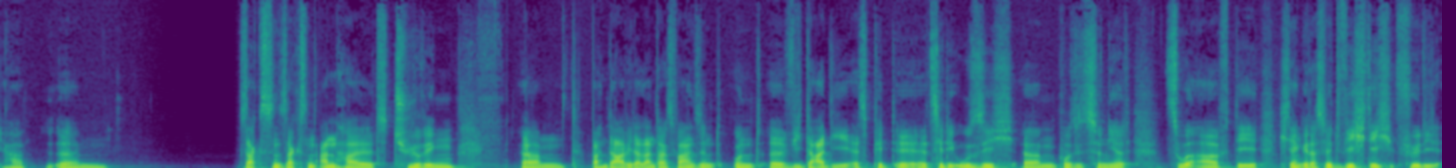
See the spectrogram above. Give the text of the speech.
ja, ähm, Sachsen, Sachsen-Anhalt, Thüringen, ähm, wann da wieder Landtagswahlen sind und äh, wie da die SPD, äh, CDU sich ähm, positioniert zur AfD. Ich denke, das wird wichtig für die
